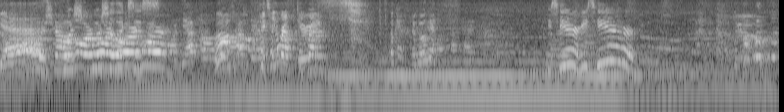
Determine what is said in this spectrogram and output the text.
Yes. Push, push, more, push, more, Alexis. More, more. Yep. Oh, okay, take a breath, dear. Okay, now go again. He's here. He's here.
